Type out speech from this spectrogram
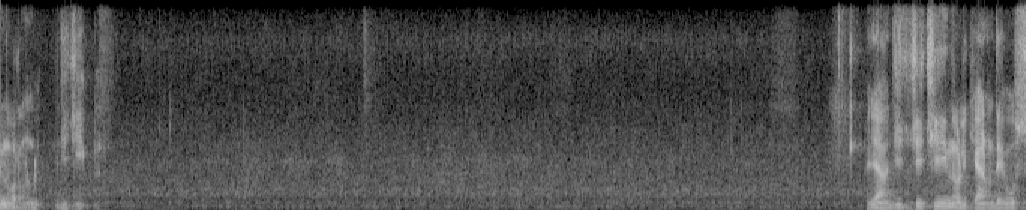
എന്ന് പറഞ്ഞുകൊണ്ട് ജിജി ഞാൻ ജിജി ചേച്ചി എന്ന് വിളിക്കുകയാണ് ദേവൂസ്.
